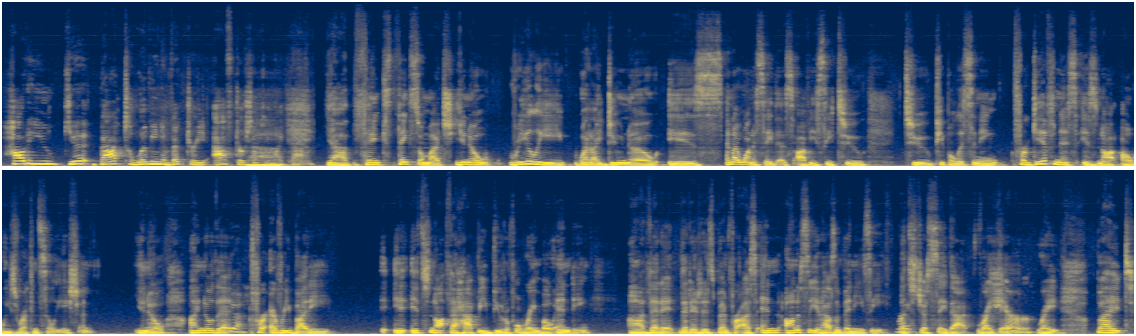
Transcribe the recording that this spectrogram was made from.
how do you get back to living in victory after yeah. something like that? Yeah, thanks. Thanks so much. You know, really, what I do know is, and I want to say this, obviously, to to people listening, forgiveness is not always reconciliation. You know, I know that yeah. for everybody, it, it's not the happy, beautiful rainbow ending. Uh, that it that it has been for us, and honestly, it hasn't been easy. Right. Let's just say that right sure. there, right? But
